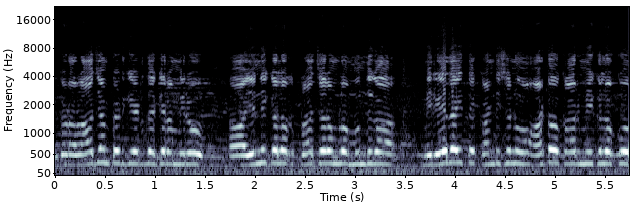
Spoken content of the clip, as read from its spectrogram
ఇక్కడ రాజంపేట గేట్ దగ్గర మీరు ఎన్నికల ప్రచారంలో ముందుగా మీరు ఏదైతే కండిషన్ ఆటో కార్మికులకు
